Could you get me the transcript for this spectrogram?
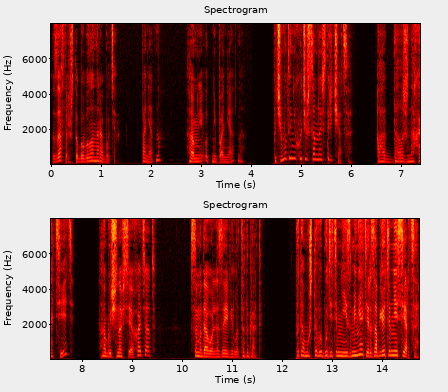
Завтра, чтобы была на работе. Понятно? А мне вот непонятно. Почему ты не хочешь со мной встречаться? А должна хотеть? Обычно все хотят, самодовольно заявил этот гад. Потому что вы будете мне изменять и разобьете мне сердце.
